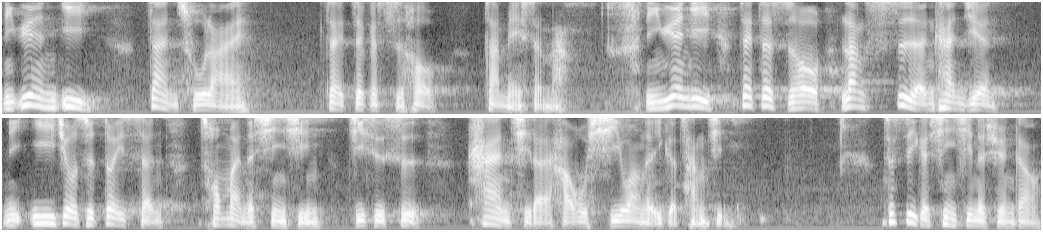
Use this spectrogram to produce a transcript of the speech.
你愿意站出来，在这个时候？赞美神吗？你愿意在这时候让世人看见你依旧是对神充满了信心，即使是看起来毫无希望的一个场景？这是一个信心的宣告，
